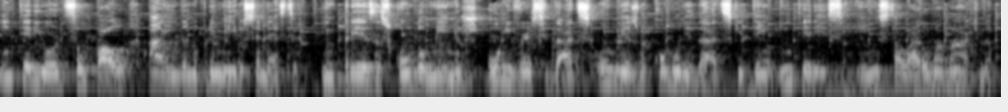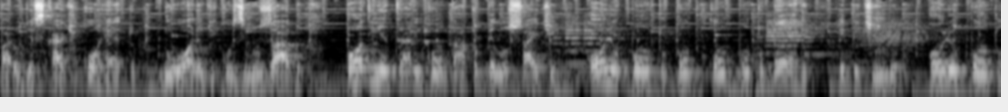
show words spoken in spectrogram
interior de São Paulo, ainda no primeiro semestre. Empresas, condomínios, universidades ou mesmo comunidades que tenham interesse em instalar uma máquina para o descarte correto do óleo de cozinha usado podem entrar em contato pelo site oleo.com.br repetindo olho.com.br.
